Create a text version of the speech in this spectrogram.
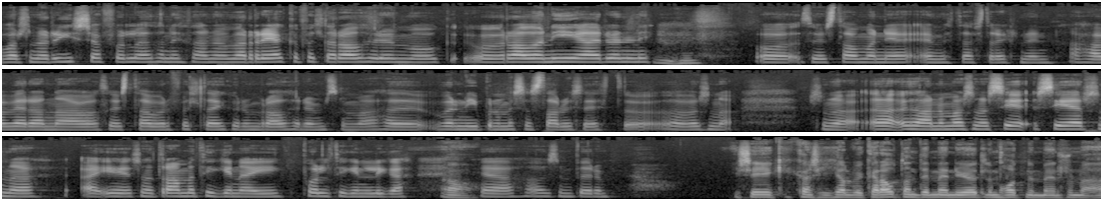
var svona rísjáfólega þannig þannig að það var reyka fullt af ráðhurum og, og ráða nýja í rauninni mm -hmm. Og þú veist þá man ég einmitt eftir veginn að hafa verið hana og þú veist þá voru fullt af einhverjum ráðhurum sem hafi voru nýbúin að missa starfið sitt og það var svona, svona þannig að maður svona sé, sér svona, svona dramatíkina í politíkinu líka oh. já, á þessum börum. Ég segi ekki kannski ekki alveg grátandi menn í öllum hótnum en svona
